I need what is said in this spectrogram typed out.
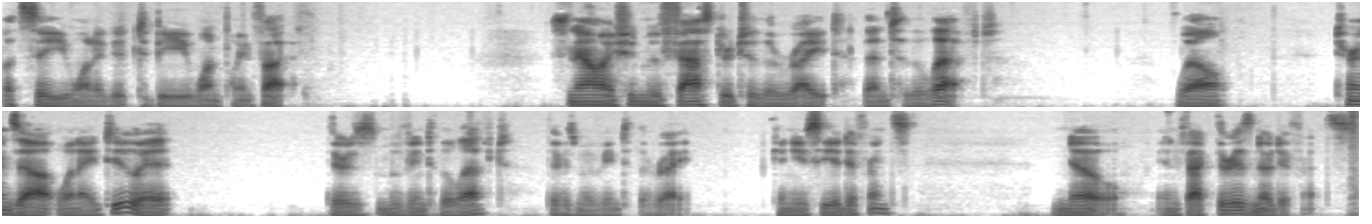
Let's say you wanted it to be 1.5. So now I should move faster to the right than to the left. Well, turns out when I do it, there's moving to the left, there's moving to the right. Can you see a difference? No, in fact there is no difference.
